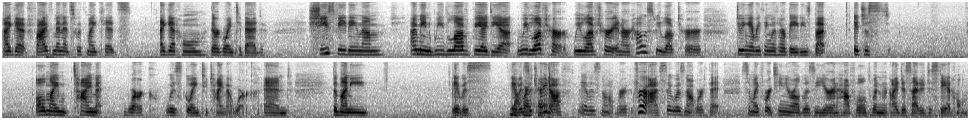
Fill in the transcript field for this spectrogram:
I get five minutes with my kids. I get home, they're going to bed. She's feeding them. I mean, we loved the idea. We loved her. We loved her in our house. We loved her doing everything with our babies, but it just, all my time at work was going to time at work. And the money, it was, it Not was a trade-off. It was not worth, for us, it was not worth it. So my 14-year-old was a year and a half old when I decided to stay at home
